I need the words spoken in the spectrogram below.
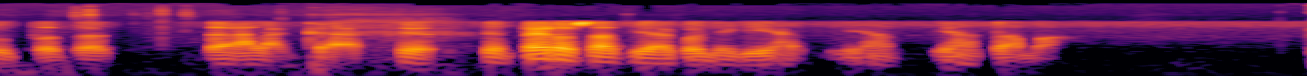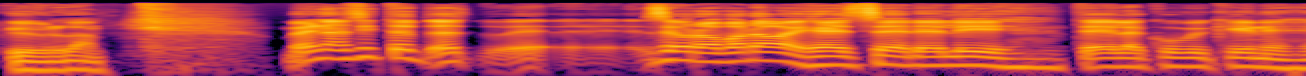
kuin tuota, täälläkään. Se, se perusasia on kuitenkin ihan, ihan, ihan sama. Kyllä. Mennään sitten äh, seuraavaan aiheeseen, eli teillä kuvikin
